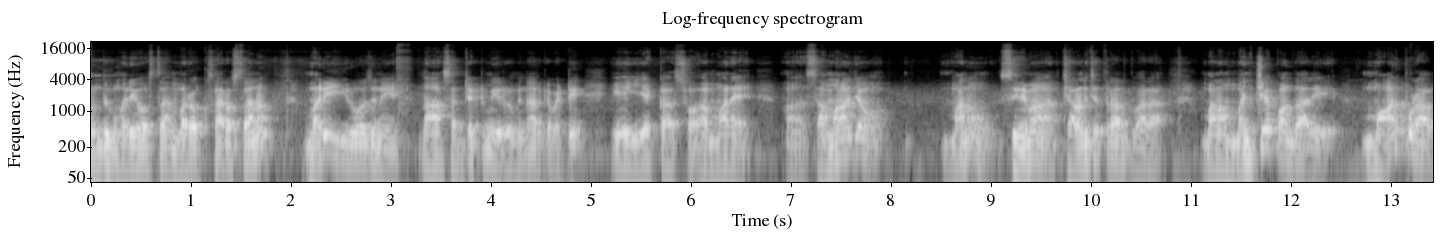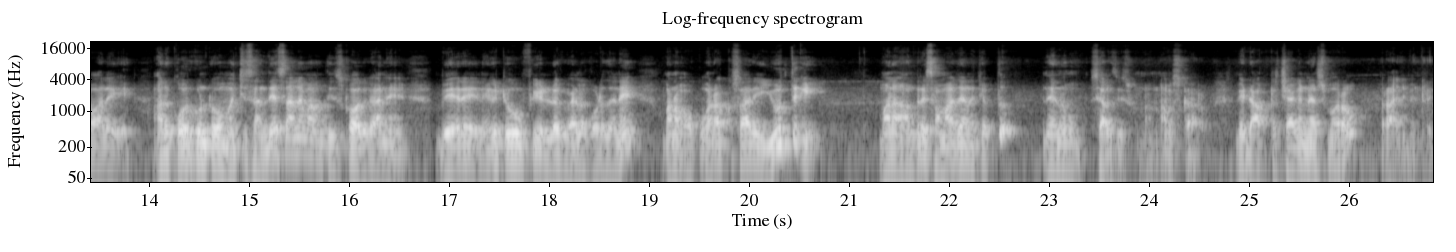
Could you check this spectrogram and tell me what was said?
ముందుకు మరీ వస్తాను మరొకసారి వస్తాను. మరి ఈ రోజుని నా సబ్జెక్ట్ మీరు విన్నారు కాబట్టి ఈ యొక్క మన సమాజం మనం సినిమా చలనచిత్రాల ద్వారా మనం మంచే పొందాలి మార్పు రావాలి అని కోరుకుంటూ మంచి సందేశాన్ని మనం తీసుకోవాలి కానీ వేరే నెగిటివ్ ఫీల్డ్లోకి వెళ్ళకూడదని మనం ఒక మరొకసారి యూత్కి మన అందరి సమాజాన్ని చెప్తూ నేను సెలవు తీసుకున్నాను. నమస్కారం. మీ డాక్టర్ జగన్ నరసింహారావు రాజమండ్రి.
